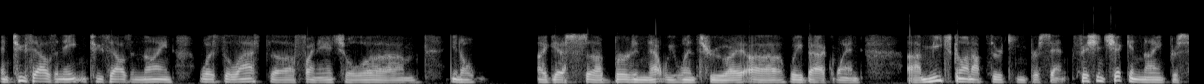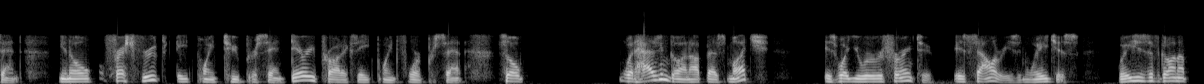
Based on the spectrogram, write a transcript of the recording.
And 2008 and 2009 was the last uh, financial, um, you know, I guess, uh, burden that we went through uh, way back when. Uh, meat's gone up 13%, fish and chicken 9%, you know, fresh fruit 8.2%, dairy products 8.4%. So what hasn't gone up as much is what you were referring to is salaries and wages. Wages have gone up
